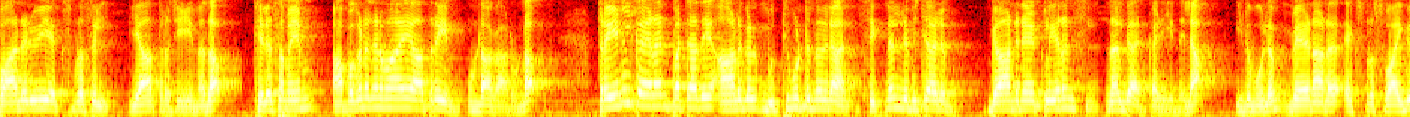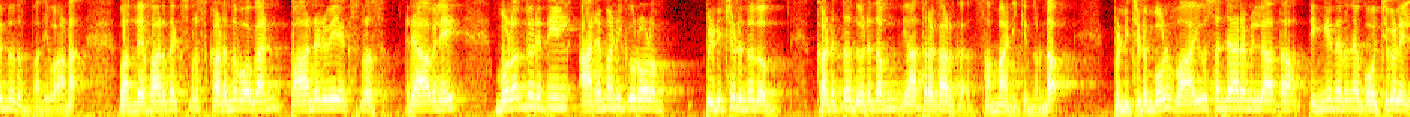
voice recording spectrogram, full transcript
പാലരുവി എക്സ്പ്രസ്സിൽ യാത്ര ചെയ്യുന്നത്. ചില സമയം അപകടകരമായ യാത്രയും ഉണ്ടാകാറുണ്ട്. ട്രെയിനിൽ കയറാൻ പറ്റാതെ ആളുകൾ ബുദ്ധിമുട്ടുന്നതിനാൽ സിഗ്നൽ ലഭിച്ചാലും ഗാർഡിന് ക്ലിയറൻസ് നൽകാൻ കഴിയുന്നില്ല. ഇതുമൂലം വേണാട് എക്സ്പ്രസ് വൈകുന്നതും പതിവാണ്. വന്ദേ ഭാരത് എക്സ്പ്രസ് കടന്നുപോകാൻ പാലരുവി എക്സ്പ്രസ് രാവിലെ മുളന്തുരുത്തിയിൽ അരമണിക്കൂറോളം പിടിച്ചിടുന്നതും കടുത്ത ദുരിതം യാത്രക്കാർക്ക് സമ്മാനിക്കുന്നുണ്ട്. പിടിച്ചിടുമ്പോൾ വായു സഞ്ചാരമില്ലാത്ത തിങ്ങി നിറഞ്ഞ കോച്ചുകളിൽ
